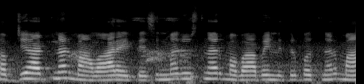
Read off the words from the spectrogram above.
పబ్జీ ఆడుతున్నాడు మా వారైతే సినిమా చూస్తున్నారు మా బాబాయ్ నిద్రపోతున్నారు మా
